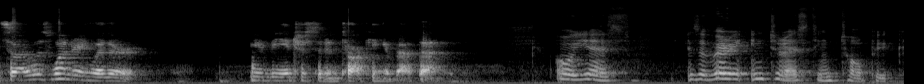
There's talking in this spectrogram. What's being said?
So I was wondering whether you'd be interested in talking about that. Oh, yes. It's a very interesting topic.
